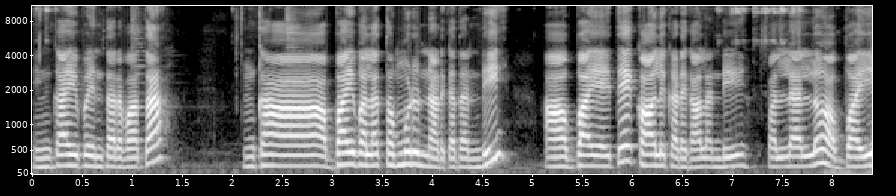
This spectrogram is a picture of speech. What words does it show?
ఇంకా అయిపోయిన తర్వాత ఇంకా అబ్బాయి వాళ్ళ తమ్ముడు ఉన్నాడు కదండి. ఆ అబ్బాయి అయితే కాలు కడగాలండి. పల్లెల్లో అబ్బాయి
